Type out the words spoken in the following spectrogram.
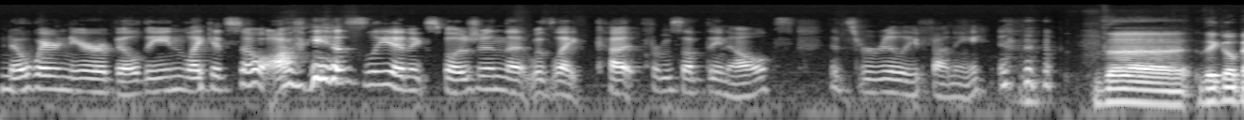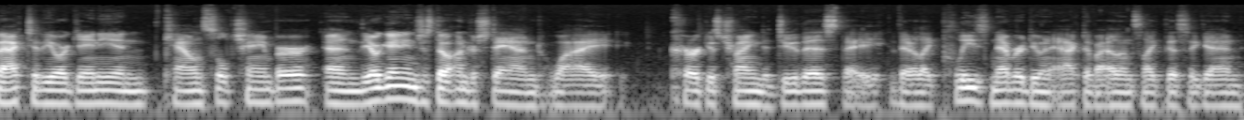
nowhere near a building like it's so obviously an explosion that was like cut from something else. It's really funny. Hmm. The they go back to the Organian council chamber and the Organians just don't understand why Kirk is trying to do this. They they're like, please never do an act of violence like this again.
